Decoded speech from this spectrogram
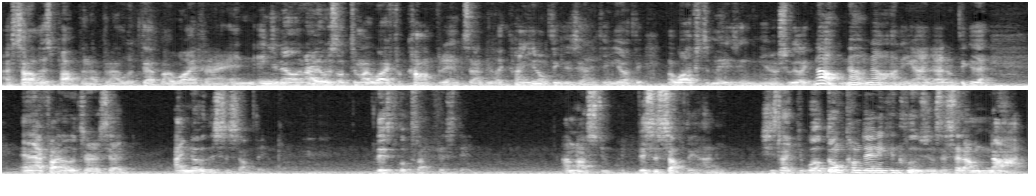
I saw this popping up and I looked at my wife and, I, and, and, you know, and I always look to my wife for confidence. I'd be like, honey, you don't think there's anything. You don't think, my wife's amazing. You know, she'd be like, no, no, no, honey, I, I don't think of that. And I finally looked at her and said, I know this is something. This looks like this did. I'm not stupid. This is something, honey. She's like, well, don't come to any conclusions. I said, I'm not.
